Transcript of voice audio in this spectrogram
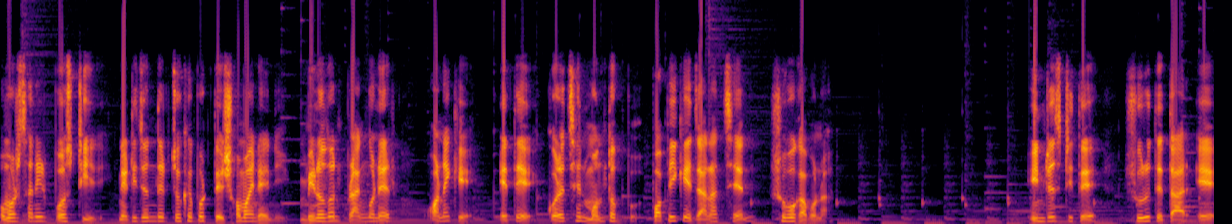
ওমর সানির পোস্টটি নেটিজনদের চোখে পড়তে সময় নেয়নি। বিনোদন প্রাঙ্গণের অনেকে এতে করেছেন মন্তব্য। পপিকে জানাচ্ছেন শুভকামনা। ইন্ডাস্ট্রিতে শুরুতে তার এ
